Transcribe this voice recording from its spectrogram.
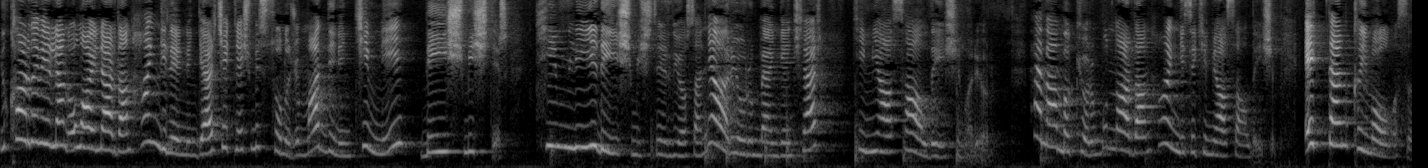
Yukarıda verilen olaylardan hangilerinin gerçekleşmesi sonucu maddenin kimliği değişmiştir? Kimliği değişmiştir diyorsa ne arıyorum ben gençler? Kimyasal değişim arıyorum. Hemen bakıyorum bunlardan hangisi kimyasal değişim? Etten kıyma olması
